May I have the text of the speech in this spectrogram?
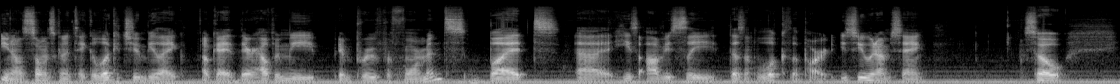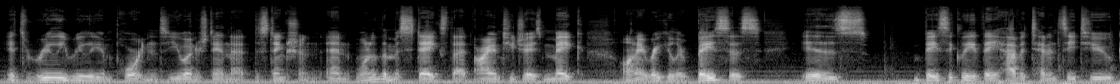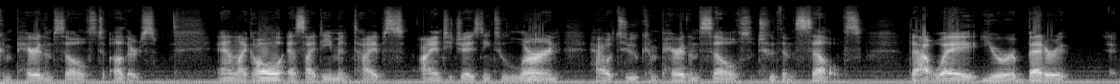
you know someone's going to take a look at you and be like okay they're helping me improve performance but uh, he's obviously doesn't look the part. You see what i'm saying? So it's really really important you understand that distinction. And one of the mistakes that intjs make on a regular basis is basically they have a tendency to compare themselves to others and like all SI demon types, INTJs need to learn how to compare themselves to themselves. That way, you're a better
